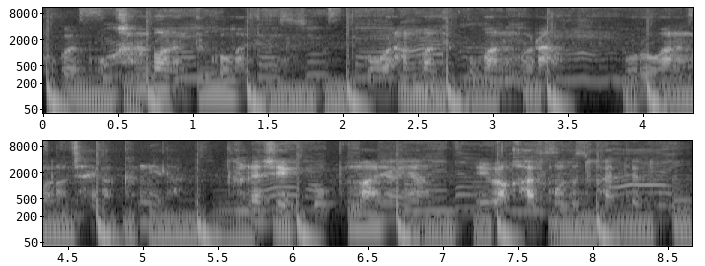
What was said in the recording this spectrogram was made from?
곡을 꼭 한 번은 듣고 가세요. 곡을 한 번 듣고 가는 거랑 모르고 가는 거랑 차이가 큽니다. 클래식 뭐뿐만 아니라 그냥 일반 가수 콘서트 갈 때도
